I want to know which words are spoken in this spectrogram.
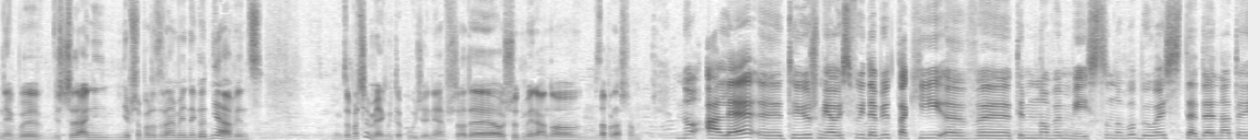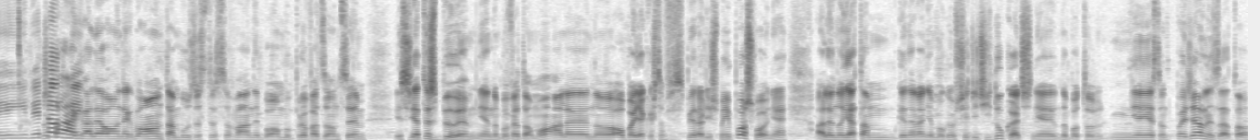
Jakby jeszcze ani nie przeprowadzałem jednego dnia, więc zobaczymy jak mi to pójdzie, nie? W środę o 7 rano zapraszam. No ale y, ty już miałeś swój debiut taki y, w tym nowym miejscu, no bo byłeś wtedy na tej No wieczornej. tak, ale on jakby on tam był zestresowany, bo on był prowadzącym. Jeszcze ja też byłem, nie? No bo wiadomo, ale no obaj jakoś tam się wspieraliśmy i poszło, nie? Ale no ja tam generalnie mogłem siedzieć i dukać, nie? No bo to nie jestem odpowiedzialny za to,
